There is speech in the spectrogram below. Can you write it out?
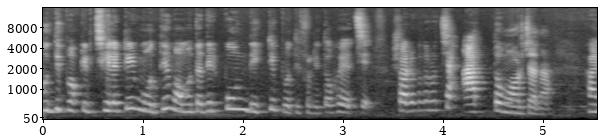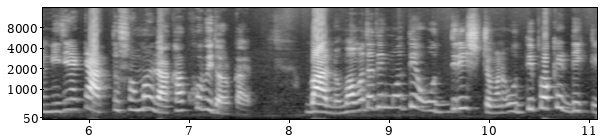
উদ্দীপকের ছেলেটির মধ্যে মমতাদের কোন দিকটি প্রতিফলিত হয়েছে? সঠিক হচ্ছে আত্মমর্যাদা। কারণ নিজের একটা আত্মসম্মান রাখা খুবই দরকার। বান্ন, মমতাদের মধ্যে উদ্দৃষ্ট মানে উদ্দীপকের দিকটি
